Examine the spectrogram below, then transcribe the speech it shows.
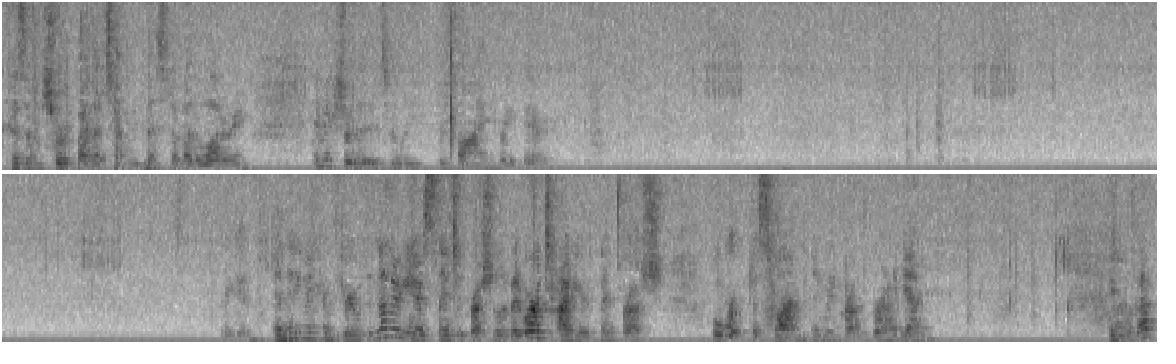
because I'm sure by that time we've messed up by the watering. And make sure that it's really defined right there. Very good. And then you can come through with another, you know, slanted brush a little bit, or a tinier thin brush will work just fine. And we grab the brown again. And we look up.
